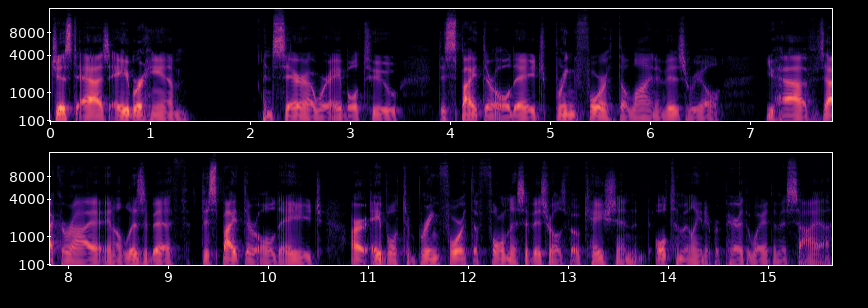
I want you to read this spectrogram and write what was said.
just as Abraham and Sarah were able to, despite their old age, bring forth the line of Israel, you have Zechariah and Elizabeth, despite their old age, are able to bring forth the fullness of Israel's vocation, ultimately to prepare the way of the Messiah.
